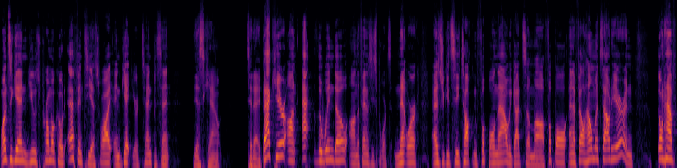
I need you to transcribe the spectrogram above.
Once again, use promo code FNTSY and get your 10% discount today. Back here on At the Window on the Fantasy Sports Network. As you can see, talking football now. We got some uh, football NFL helmets out here and don't have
